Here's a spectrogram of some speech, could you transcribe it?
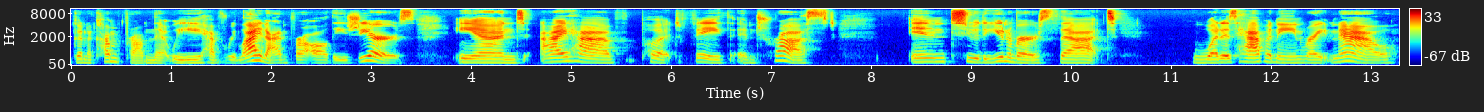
going to come from that we have relied on for all these years? And I have put faith and trust into the universe that what is happening right now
